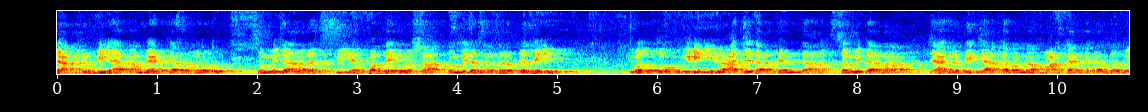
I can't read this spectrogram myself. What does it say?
ಡಾಕ್ಟರ್ ಬಿ ಆರ್ ಅಂಬೇಡ್ಕರ್ ಅವರು ಸಂವಿಧಾನ ರಚಿಸಿ ಎಪ್ಪತ್ತೈದು ವರ್ಷ ತುಂಬಿದ ಸಂದರ್ಭದಲ್ಲಿ ಇವತ್ತು ಇಡೀ ರಾಜ್ಯದಾದ್ಯಂತ ಸಂವಿಧಾನ ಜಾಗೃತಿ ಜಾಥವನ್ನು ಮಾಡ್ತಾ ಇರ್ತಕ್ಕಂಥದ್ದು.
